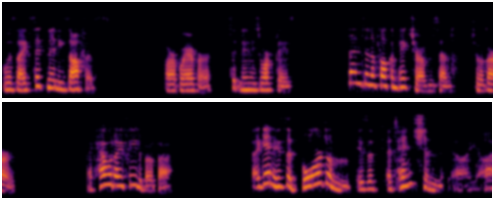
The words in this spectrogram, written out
was like sitting in his office or wherever, sitting in his workplace, sending a fucking picture of himself to a girl. Like, how would I feel about that? Again, is it boredom? Is it attention? Uh,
